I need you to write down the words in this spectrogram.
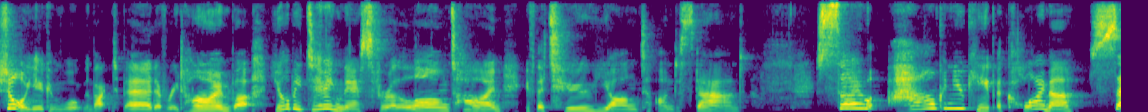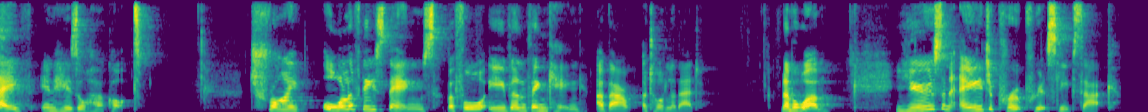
Sure, you can walk them back to bed every time, but you'll be doing this for a long time if they're too young to understand. So how can you keep a climber safe in his or her cot? Try all of these things before even thinking about a toddler bed. Number one, use an age-appropriate sleep sack.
